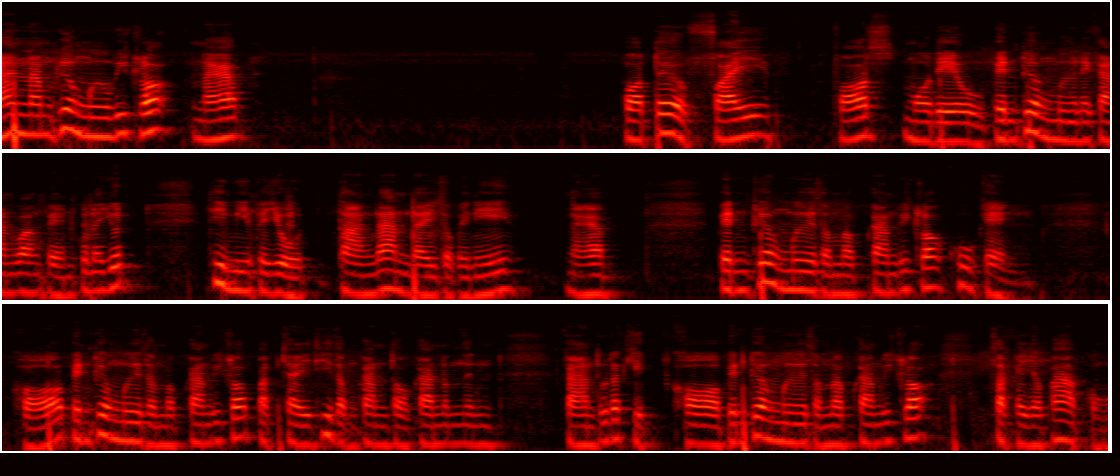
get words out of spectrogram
การนำเครื่องมือวิเคราะห์นะครับ Porter Five Force Model เป็นเครื่องมือในการวางแผนกลยุทธ์ที่มีประโยชน์ทางด้านใดต่อไปนี้นะครับ เป็นเครื่องมือสำหรับการวิเคราะห์คู่แข่ง ขอเป็นเครื่องมือสำหรับการวิเคราะห์ปัจจัยที่สำคัญต่อการดำเนินการธุรกิจคอเป็นเครื่องมือสำหรับการวิเคราะห์ศักยภาพของ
